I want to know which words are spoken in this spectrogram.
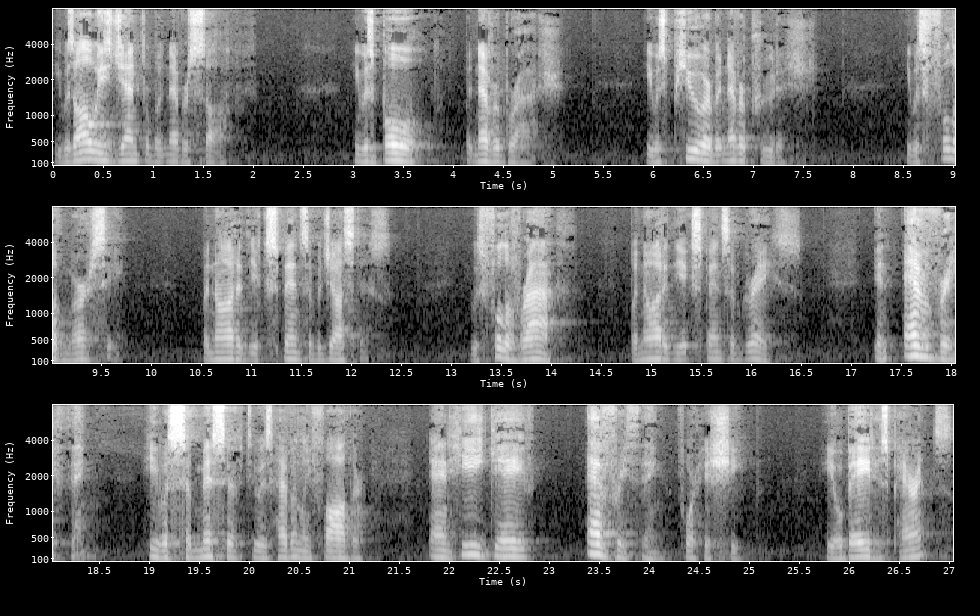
He was always gentle, but never soft. He was bold, but never brash. He was pure, but never prudish. He was full of mercy, but not at the expense of justice. He was full of wrath, but not at the expense of grace. In everything, he was submissive to his heavenly Father, and he gave everything for his sheep. He obeyed his parents,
